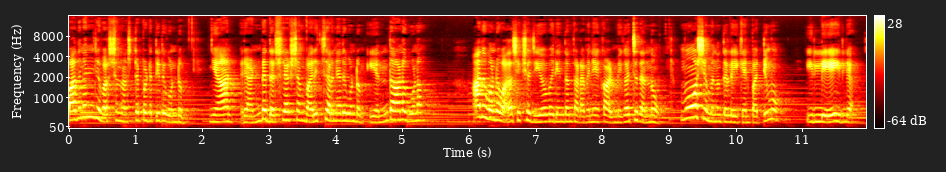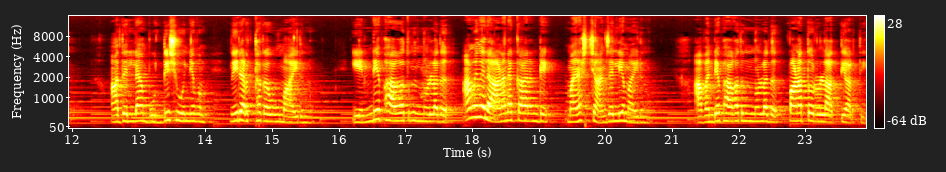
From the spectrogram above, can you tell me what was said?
പതിനഞ്ച് വർഷം നഷ്ടപ്പെടുത്തിയത് കൊണ്ടും ഞാൻ രണ്ട് ദശലക്ഷം വലിച്ചെറിഞ്ഞത് കൊണ്ടും എന്താണ് ഗുണം? അതുകൊണ്ട് വധശിക്ഷ ജീവപര്യന്തം തടവിനേക്കാൾ മികച്ചതെന്നോ മോശമെന്നോ തെളിയിക്കാൻ പറ്റുമോ? ഇല്ലേ ഇല്ല. അതെല്ലാം ബുദ്ധിശൂന്യവും നിരർത്ഥകവുമായിരുന്നു. എന്റെ ഭാഗത്തു നിന്നുള്ളത് അമിത ലാണനക്കാരന്റെ മനഃശാഞ്ചല്യമായിരുന്നു. അവന്റെ ഭാഗത്തു നിന്നുള്ളത് പണത്തോടുള്ള അത്യാർത്ഥി.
